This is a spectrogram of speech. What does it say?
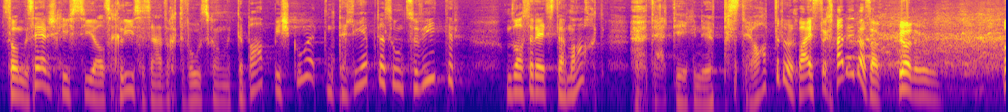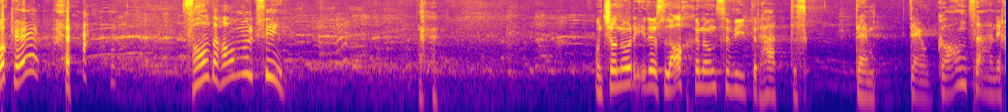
Sondern zuerst ist sie als Kleines einfach davon ausgegangen, der Papi ist gut und der liebt das und so weiter. Und was er jetzt macht, der hat irgendwie etwas Theater, ich weiß doch auch nicht. Also, okay. Voll der Hammer. Und schon nur ihr Lachen und so weiter hat das dem, dem ganz eigentlich,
